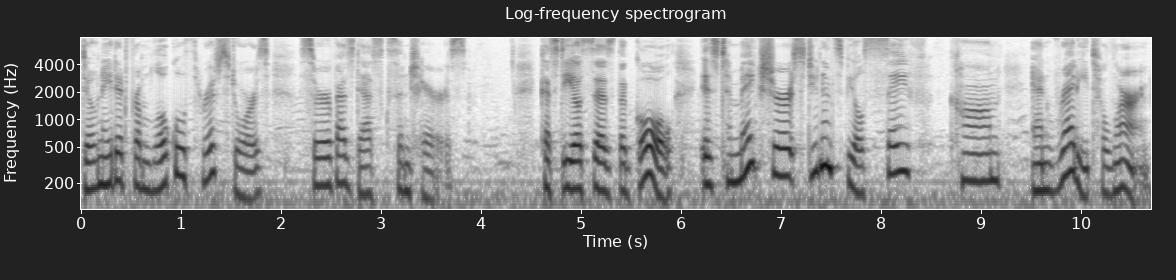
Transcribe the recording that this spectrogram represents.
donated from local thrift stores serve as desks and chairs. Castillo says the goal is to make sure students feel safe, calm, and ready to learn.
